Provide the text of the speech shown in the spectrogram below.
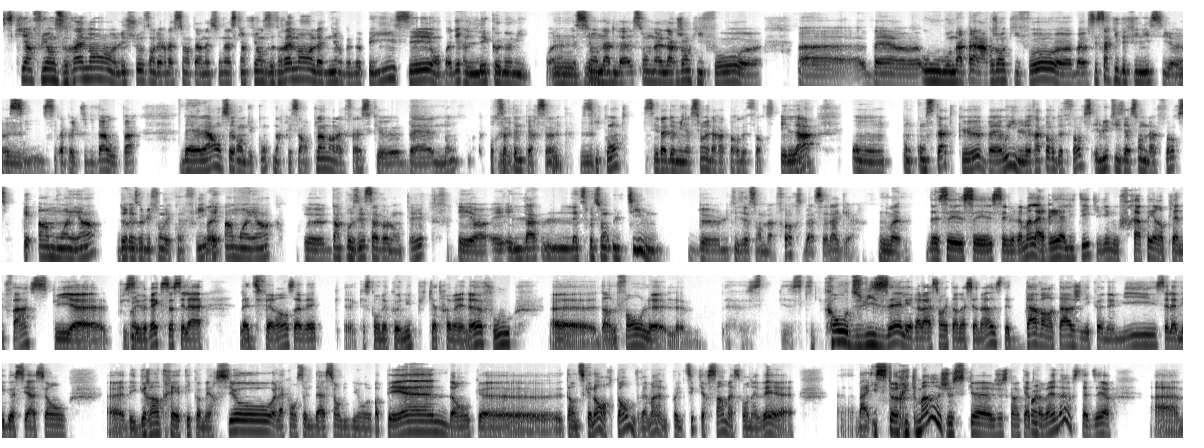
ce qui influence vraiment les choses dans les relations internationales, ce qui influence vraiment l'avenir de nos pays, c'est, on va dire, l'économie. Voilà. Mmh, si, on a de si on a l'argent qu'il faut, ben, ou on n'a pas l'argent qu'il faut, ben, c'est ça qui définit si, si, si, la politique va ou pas. Ben là, on s'est rendu compte, on a pris ça en plein dans la face, que ben non, pour mmh. certaines personnes, mmh. ce qui compte, c'est la domination et le rapport de force. Et là, on, constate que, ben oui, le rapport de force et l'utilisation de la force est un moyen de résolution des conflits et un moyen d'imposer sa volonté. Et, euh, l'expression ultime de l'utilisation de la force, ben, c'est la guerre. Ouais. Ben, c'est vraiment la réalité qui vient nous frapper en pleine face. Puis, euh, puis c'est vrai que ça, c'est la, la, différence avec euh, ce qu'on a connu depuis 89, où, euh, dans le fond, le, ce qui conduisait les relations internationales, c'était davantage l'économie, c'est la négociation des grands traités commerciaux, la consolidation de l'Union européenne. Donc, tandis que là, on retombe vraiment à une politique qui ressemble à ce qu'on avait euh, ben, historiquement jusqu'en 89, c'est-à-dire euh,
